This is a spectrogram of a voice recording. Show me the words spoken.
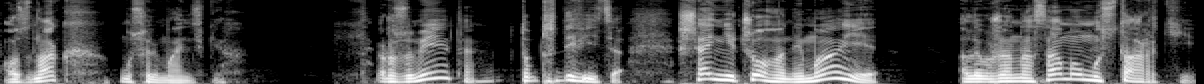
ознак мусульманських? Розумієте? Тобто, дивіться, ще нічого немає, але вже на самому старті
